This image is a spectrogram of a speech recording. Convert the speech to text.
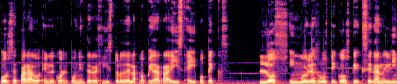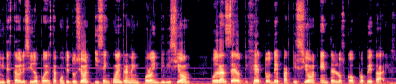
por separado en el correspondiente registro de la propiedad raíz e hipotecas. Los inmuebles rústicos que excedan el límite establecido por esta constitución y se encuentren en proindivisión podrán ser objeto de partición entre los copropietarios.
